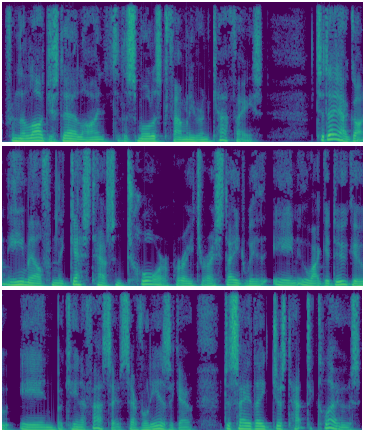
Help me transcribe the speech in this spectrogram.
from the largest airlines to the smallest family run cafes. Today I got an email from the guest house and tour operator I stayed with in Ouagadougou in Burkina Faso several years ago to say they'd just had to close,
